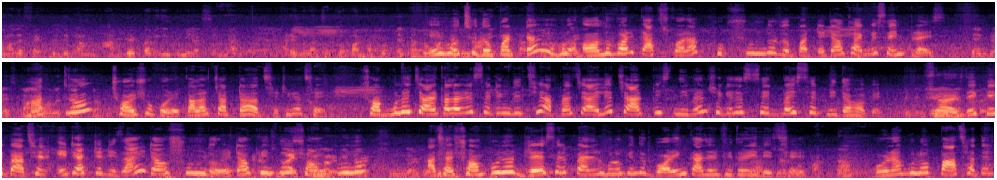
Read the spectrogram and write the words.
আমাদের ফ্যাক্টরি থেকে আপডেট পাবে কিন্তু নিয়ে আসছি আমরা। আর এগুলো হচ্ছে দোপাট্টা। প্রত্যেকটা এই হচ্ছে দোপাট্টা। এগুলো অল ওভার কাজ করা। খুব সুন্দর দোপাট্টা। এটাও থাকবে সেম প্রাইস মাত্র ছয়শো করে কালার চারটা আছে ঠিক আছে? সবগুলোই চার কালারের সেটিং দিচ্ছি আপনারা চাইলে চার পিস নেবেন সেক্ষেত্রে সেট বাই সেট নিতে হবে। দেখতেই পাচ্ছেন এটা একটা ডিজাইন এটাও সুন্দর এটাও কিন্তু সম্পূর্ণ আচ্ছা সম্পূর্ণ ড্রেসের প্যানেলগুলো কিন্তু বোরিং কাজের ভিতরেই দিচ্ছে। ওড়নাগুলো পাঁচ হাতের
